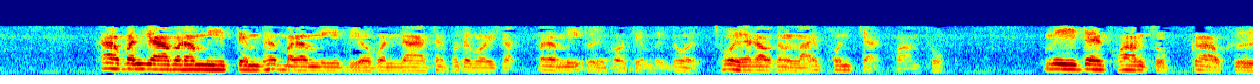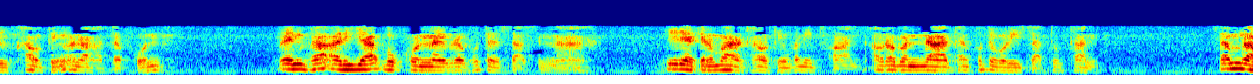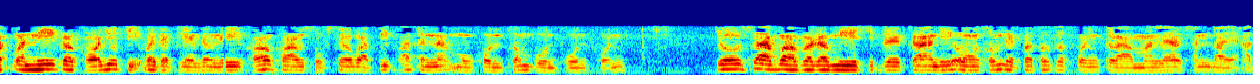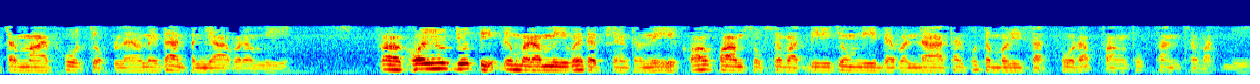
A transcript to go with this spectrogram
ถ้าปัญญาบารมีเต็มถ้าบารมีเดียวบรรดาท่านพุทธบริษัทบารมีอื่นก็เต็มไปด้วย ช่วยให้เราทั้งหลายพ้นจากความทุกข์ มีแต่ความสุขกล่าวคือเข้าถึงอรหัตผล เป็นพระอริยะบุคคลในพระพุทธศาสนา ที่เรียกกันว่าเข้าถึงพระนิพพาน เอาระบรรดาท่านพุทธบริษัททุกท่าน สำหรับวันนี้ก็ขอยุติไว้แต่เพียงเท่านี้ ขอความสุขสวัสดิ์พิพัฒนมงคลสมบูรณ์ผลผลโยทราบว่าบารมีสิบรายการที่องค์สมเด็จพระทศพลกล่าวมาแล้วชั้นใดอาตมาพูดจบแล้วในด้านปัญญาบารมี ก็ขอยุติเรื่องบารมีไว้แต่เพียงเท่านี้ ขอความสุขสวัสดีจงมีแด่บรรดาท่านพุทธบริษัทผู้รับฟังทุกท่านสวัสดี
